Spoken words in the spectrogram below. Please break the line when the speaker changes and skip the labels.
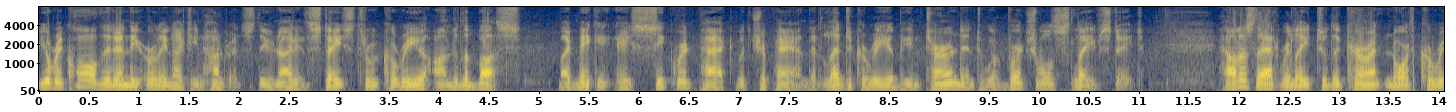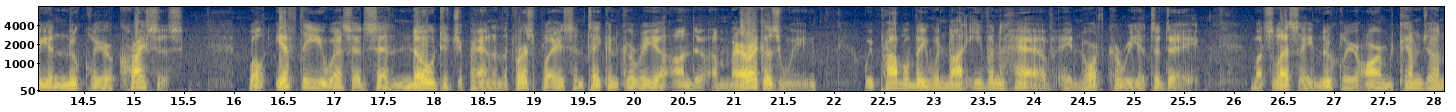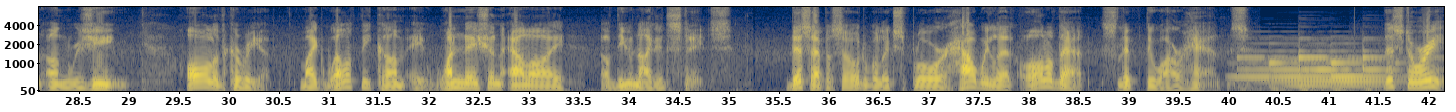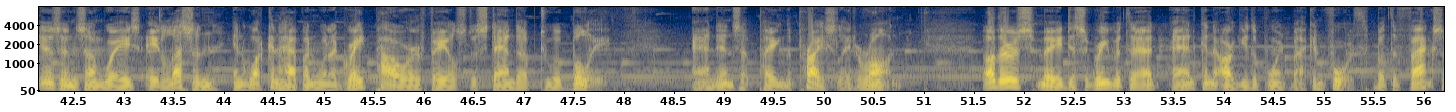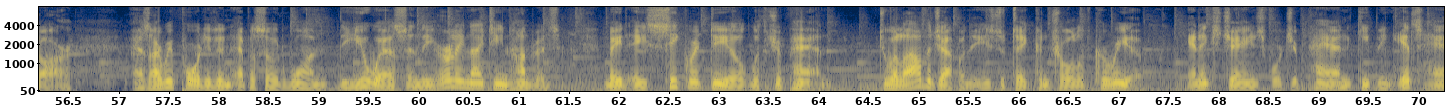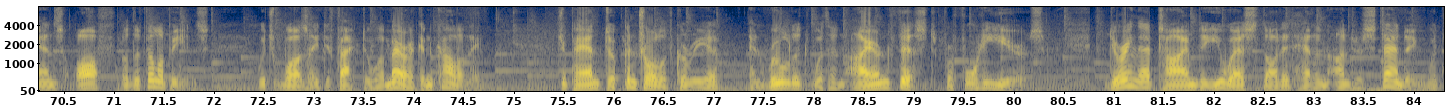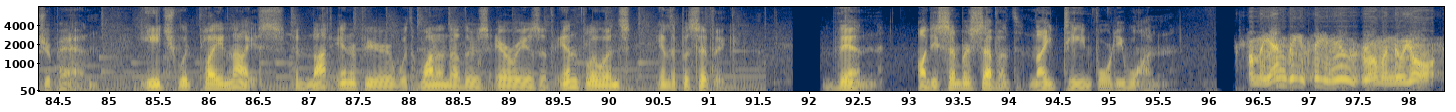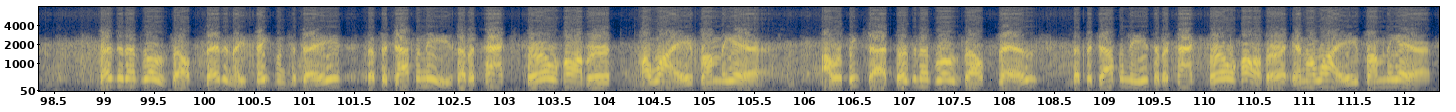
You'll recall that in the early 1900s, the United States threw Korea under the bus by making a secret pact with Japan that led to Korea being turned into a virtual slave state. How does that relate to the current North Korean nuclear crisis? Well, if the U.S. had said no to Japan in the first place and taken Korea under America's wing, we probably would not even have a North Korea today, much less a nuclear armed Kim Jong un regime. All of Korea might well have become a one nation ally of the United States. This episode will explore how we let all of that slip through our hands. This story is in some ways a lesson in what can happen when a great power fails to stand up to a bully and ends up paying the price later on. Others may disagree with that and can argue the point back and forth, but the facts are, as I reported in episode 1, the U.S. in the early 1900s made a secret deal with Japan to allow the Japanese to take control of Korea in exchange for Japan keeping its hands off of the Philippines, which was a de facto American colony. Japan took control of Korea and ruled it with an iron fist for 40 years. During that time, the U.S. thought it had an understanding with Japan. Each would play nice and not interfere with one another's areas of influence in the Pacific. Then, on December 7, 1941,
from the NBC newsroom in New York, President Roosevelt said in a statement today that the Japanese have attacked Pearl Harbor, Hawaii from the air. I'll repeat that. President Roosevelt says that the Japanese have attacked Pearl Harbor in Hawaii from the air.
